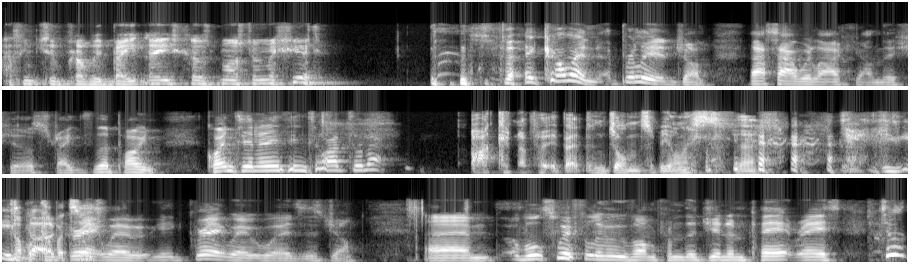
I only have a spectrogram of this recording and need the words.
I think she'll probably beat these because most of them are shit. fair comment, brilliant, John. That's how we like it on this show, straight to the point. Quentin, anything to add to that? I couldn't have put it better than John, to be honest. Yeah. he's he's Cup- got a great tea. way, great way with words as John. Um, we'll swiftly move on from the gin and pate race to,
